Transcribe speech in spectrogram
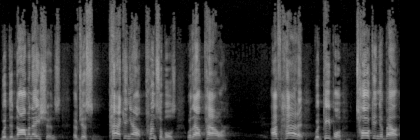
with denominations of just packing out principles without power. I've had it with people talking about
